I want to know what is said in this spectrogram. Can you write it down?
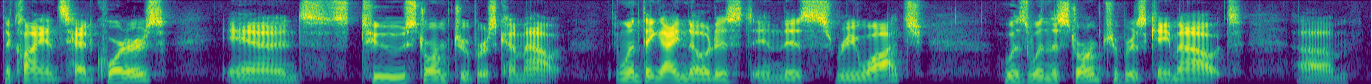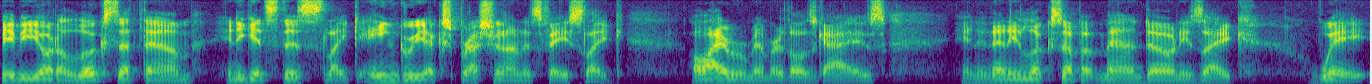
the client's headquarters, and two stormtroopers come out. One thing I noticed in this rewatch was when the stormtroopers came out. Um, Baby Yoda looks at them and he gets this like angry expression on his face, like, "Oh, I remember those guys." And then he looks up at Mando and he's like, wait,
